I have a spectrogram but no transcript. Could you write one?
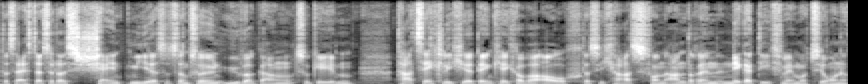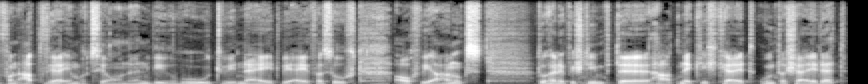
Das heißt also, das scheint mir sozusagen so einen Übergang zu geben. Tatsächlich denke ich aber auch, dass sich Hass von anderen negativen Emotionen, von Abwehremotionen wie Wut, wie Neid, wie Eifersucht, auch wie Angst, durch eine bestimmte Hartnäckigkeit unterscheidet.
